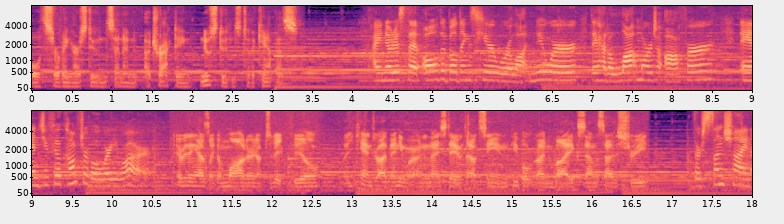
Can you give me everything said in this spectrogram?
both serving our students and in attracting new students to the campus. I noticed that all the buildings here were a lot newer, they had a lot more to offer, and you feel comfortable where you are. Everything has like a modern, up-to-date feel. You can't drive anywhere on a nice day without seeing people riding bikes down the side of the street. There's sunshine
